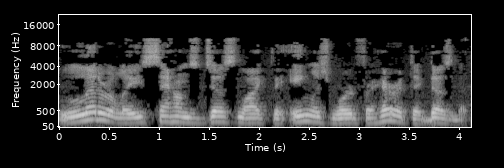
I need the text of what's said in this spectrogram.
literally sounds just like the English word for heretic, doesn't it?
